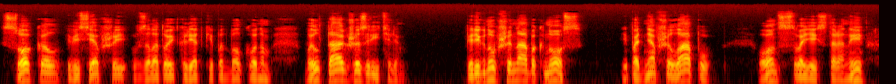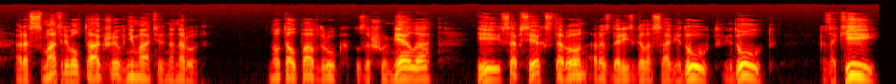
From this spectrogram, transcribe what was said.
Сокол, висевший в золотой клетке под балконом, был также зрителем. Перегнувший на бок нос и поднявший лапу, он с своей стороны рассматривал также внимательно народ. Но толпа вдруг зашумела, и со всех сторон раздались голоса «Ведут! Ведут! Казаки!»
